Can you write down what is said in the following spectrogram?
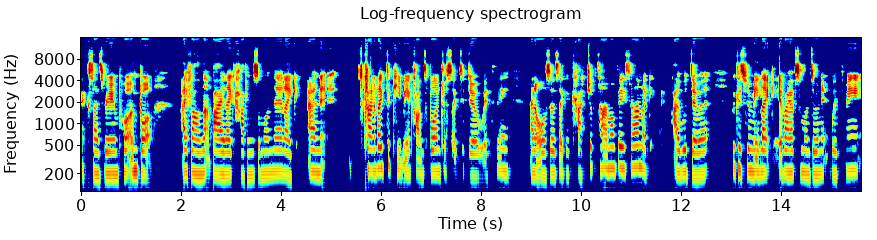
Exercise is very important. But I found that by like having someone there, like, and kind of like to keep me accountable and just like to do it with me. And also it's like a catch up time on FaceTime. Like, I would do it because for me, like, if I have someone doing it with me,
